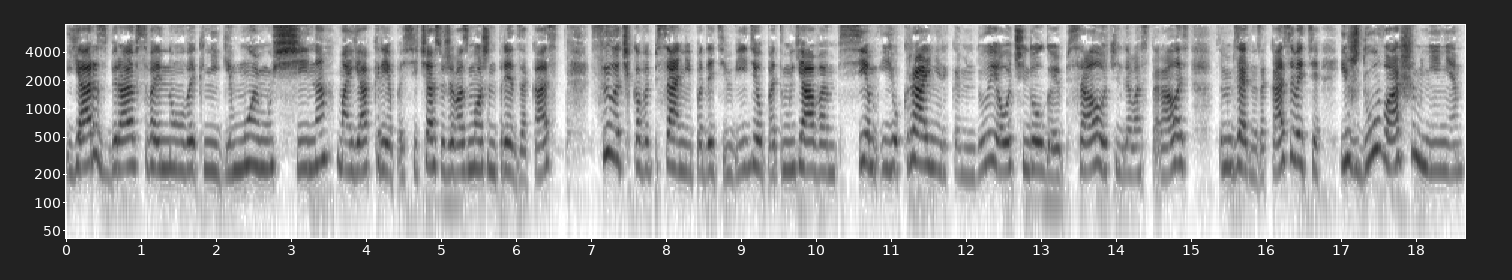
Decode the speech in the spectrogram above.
я разбираю в своей новой книге «Мой мужчина, моя крепость». Сейчас уже возможен предзаказ. Ссылочка в описании под этим видео, поэтому я вам всем ее крайне рекомендую. Я очень долго ее писала, очень для вас старалась. Поэтому обязательно заказывайте и жду ваше мнение.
